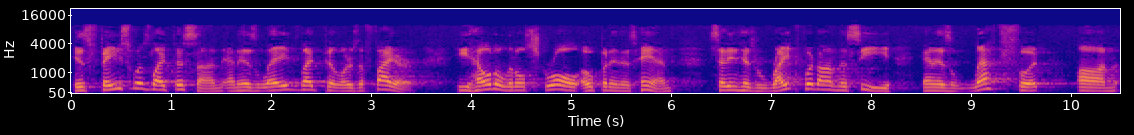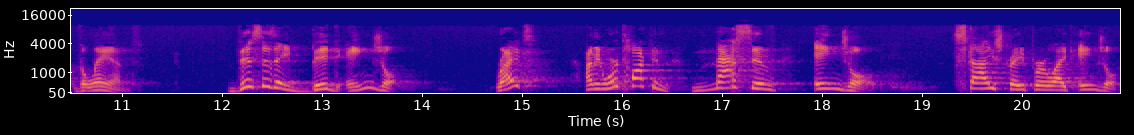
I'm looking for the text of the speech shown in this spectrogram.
his face was like the sun and his legs like pillars of fire. He held a little scroll open in his hand, setting his right foot on the sea and his left foot on the land. This is a big angel, right? I mean, we're talking massive angel, skyscraper like angel.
